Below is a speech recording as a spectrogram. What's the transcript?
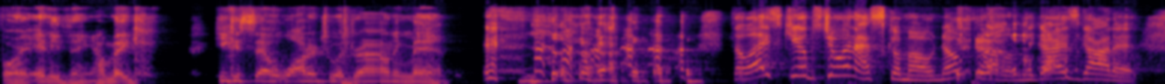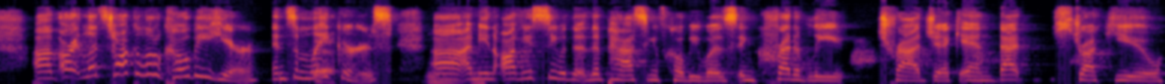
for anything. I'll make he could sell water to a drowning man. Sell ice cubes to an Eskimo. No problem. The guy's got it. Um, all right, let's talk a little Kobe here and some Lakers. Uh, I mean, obviously, with the, the passing of Kobe was incredibly tragic, and that struck you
